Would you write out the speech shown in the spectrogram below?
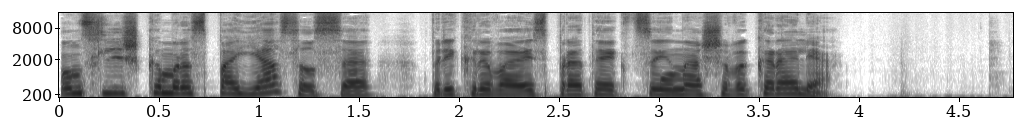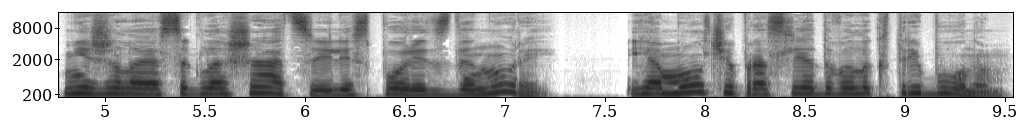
Он слишком распоясался, прикрываясь протекцией нашего короля. Не желая соглашаться или спорить с Денурой, я молча проследовала к трибунам,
